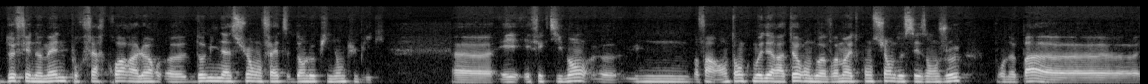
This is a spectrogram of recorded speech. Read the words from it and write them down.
de phénomènes pour faire croire à leur domination en fait dans l'opinion publique. Et effectivement, une, enfin, en tant que modérateur, on doit vraiment être conscient de ces enjeux pour ne pas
